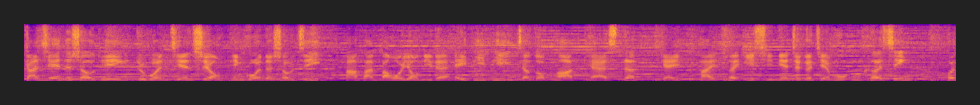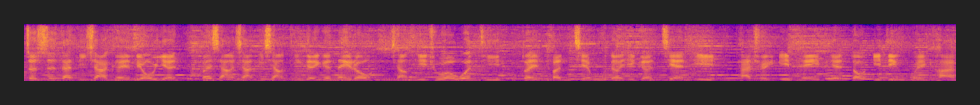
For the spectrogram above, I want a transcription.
感谢你的收听。如果你今天是用苹果的手机，麻烦帮我用你的 APP 叫做 Podcast，给派翠一起念这个节目五颗星，或者是在底下可以留言分享一下你想听的一个内容，想提出的问题，对本节目的一个建议，Patrick 一篇一篇都一定会看。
